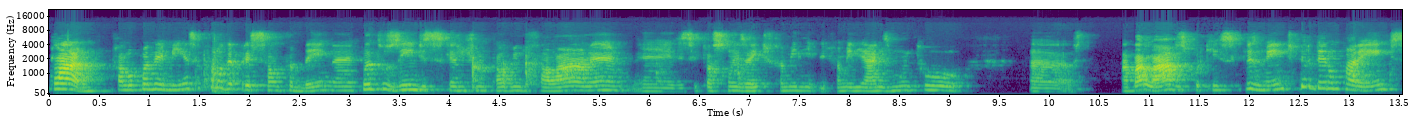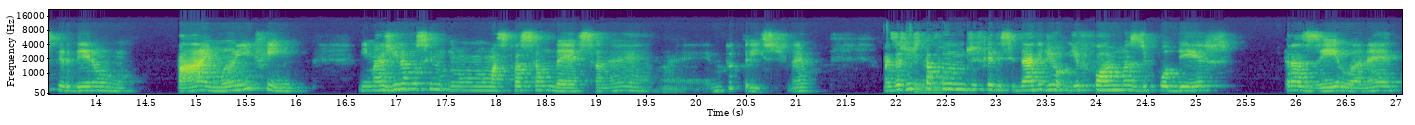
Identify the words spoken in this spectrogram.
Claro, falou pandemia, você falou depressão também, né? Quantos índices que a gente não está ouvindo falar, né? É, de situações aí de, famili de familiares muito uh, abalados, porque simplesmente perderam parentes, perderam pai, mãe, enfim, Imagina você numa situação dessa, né? É muito triste, né? Mas a gente está falando de felicidade, de, de formas de poder trazê-la, né?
